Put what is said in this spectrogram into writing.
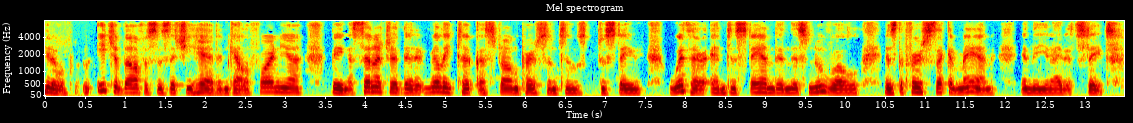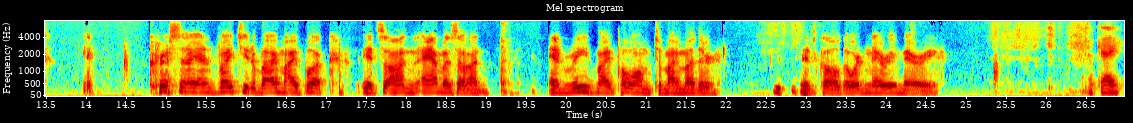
you know, each of the offices that she had in California, being a senator, that it really took a strong person to to stay with her and to stand in this new role as the first second man in the United States. Chris, I invite you to buy my book. It's on Amazon and read my poem to my mother. It's called Ordinary Mary. Okay.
